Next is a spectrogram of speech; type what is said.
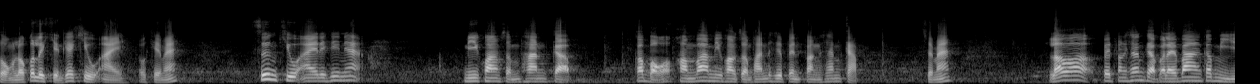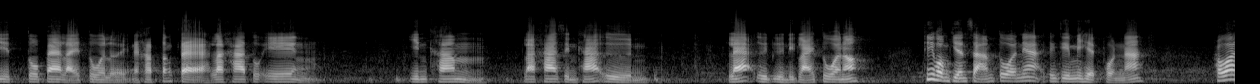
สงค์เราก็เลยเขียนแค่ QI โอเคไหมซึ่ง QI ในที่เนี้ยมีความสัมพันธ์กับ ก็บอกว่าคำว่ามีความสัมพันธ์ก็คือเป็นฟังก์ชันกับใช่ไหมแล้วเป็นฟังก์ชันกับอะไรบ้างก็มีตัวแปรหลายตัวเลยนะครับ ตั้งแต่ราคาตัวเอง income ราคาสินค้าอื่น และอื่น ๆ อีกหลายตัวเนาะที่ผมเขียน 3 ตัวเนี่ยจริง ๆ มีเหตุผลนะ เพราะว่า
